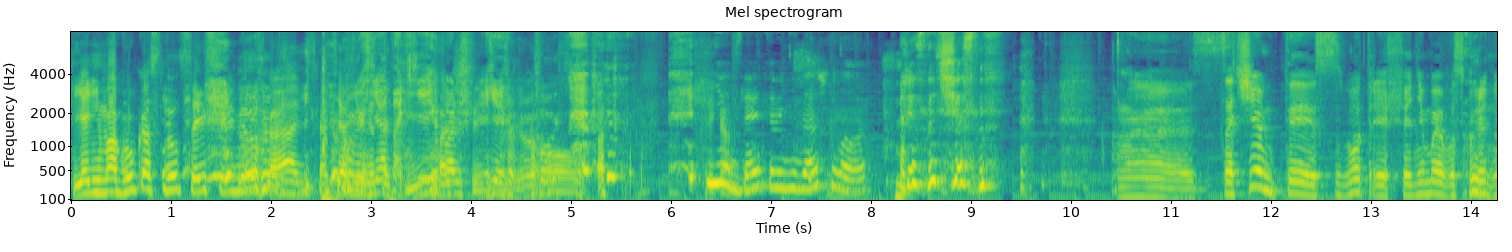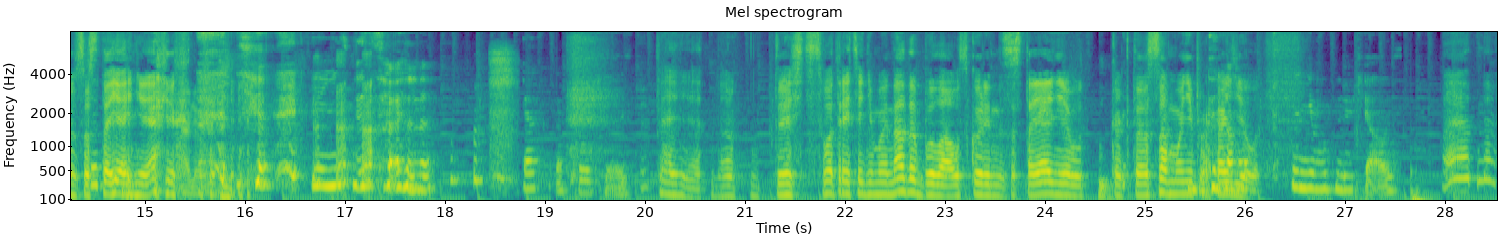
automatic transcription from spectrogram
Я не могу коснуться их своими руками, хотя они такие большие. Нет, до этого не дошло. Честно-честно. Э, зачем ты смотришь аниме в ускоренном состоянии? Я не специально. Как это получилось? Понятно. То есть смотреть аниме надо было, а ускоренное состояние вот как-то само не проходило. Я не выключалась. Ладно,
